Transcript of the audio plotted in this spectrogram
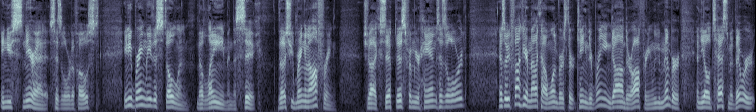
And you sneer at it, says the Lord of hosts. And you bring me the stolen, the lame, and the sick. Thus you bring an offering. Should I accept this from your hand, says the Lord? And so we find here in Malachi 1 verse 13, they're bringing God their offering. We remember in the Old Testament, there were,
